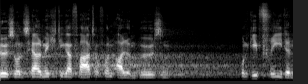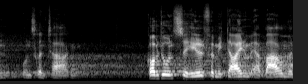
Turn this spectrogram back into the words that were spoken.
Erlöse uns, Herr mächtiger Vater, von allem Bösen und gib Frieden unseren Tagen. Komm du uns zu Hilfe mit deinem Erbarmen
